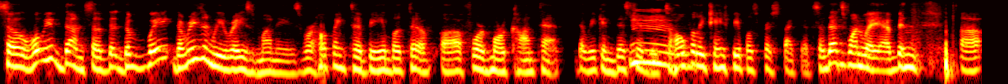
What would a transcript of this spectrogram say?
So what we've done, so the, the way, the reason we raise money is we're hoping to be able to uh, afford more content that we can distribute mm. to hopefully change people's perspective. So that's one way. I've been uh,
